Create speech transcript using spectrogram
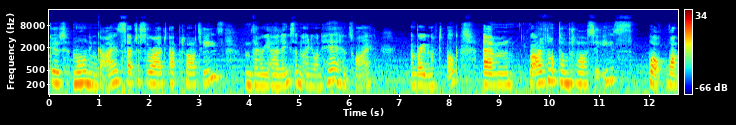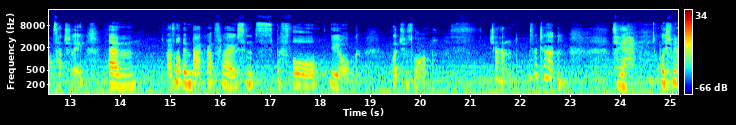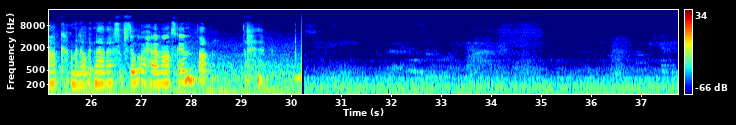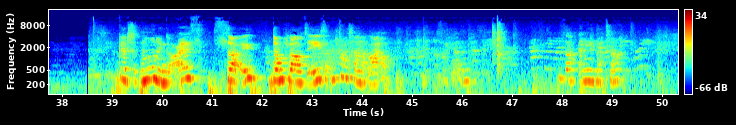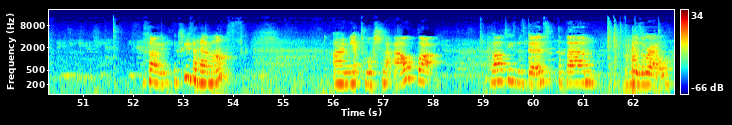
Good morning guys. So I've just arrived at Pilates. I'm very early, so I'm the only one here, hence why I'm brave enough to vlog. Um, but I've not done Pilates, well, once actually. Um, but I've not been back at Flow since before New York, which was what? Jan? Was that Jan? So yeah, wish me luck. I'm a little bit nervous. I've still got a hair mask in, but Good morning, guys. So, done Pilates. Let me try and turn that light off. Is that any better? So, excuse the hair mask. I'm yet to wash that out, but Pilates was good. The burn was real.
